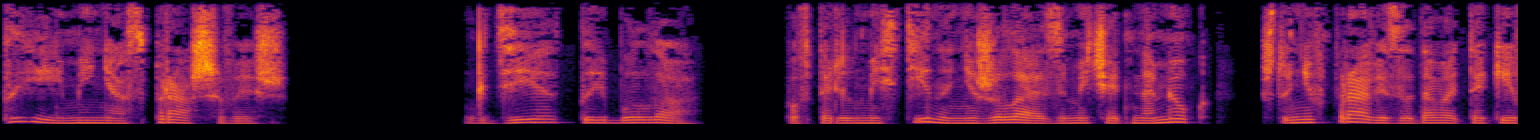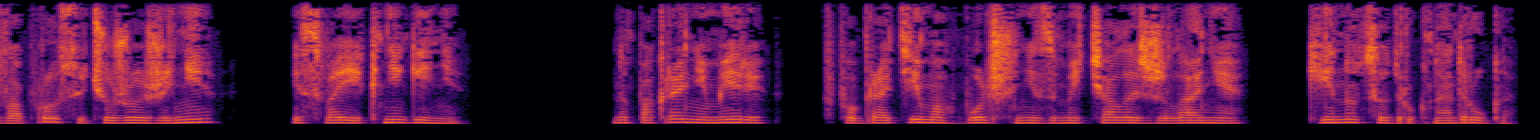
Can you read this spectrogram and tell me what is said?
ты меня спрашиваешь?» «Где ты была?» — повторил Местина, не желая замечать намек, что не вправе задавать такие вопросы чужой жене и своей княгине. Но, по крайней мере, в побратимах больше не замечалось желания кинуться друг на друга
